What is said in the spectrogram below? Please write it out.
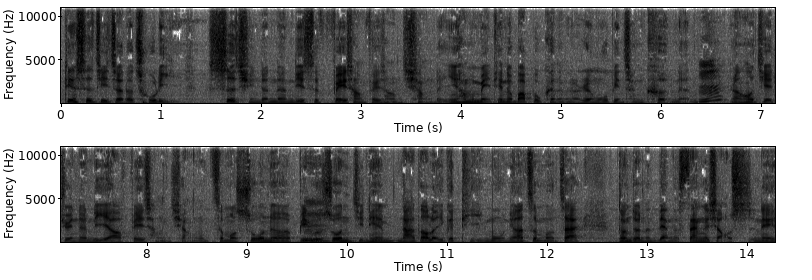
电视记者的处理事情的能力是非常非常强的，因为他们每天都把不可能的任务变成可能，嗯，然后解决能力也要非常强。怎么说呢？比如说你今天拿到了一个题目，嗯、你要怎么在短短的两个三个小时内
